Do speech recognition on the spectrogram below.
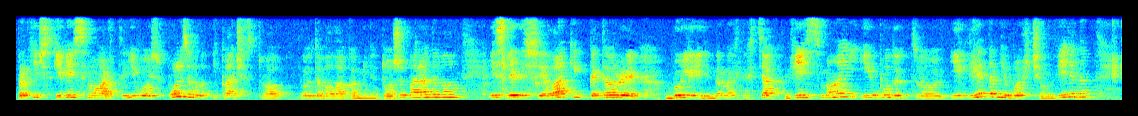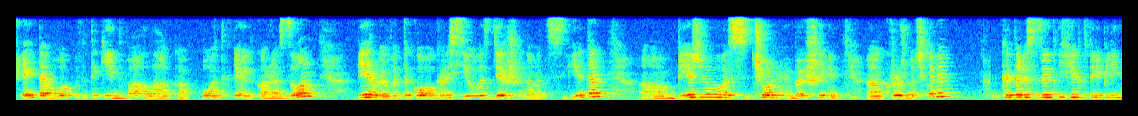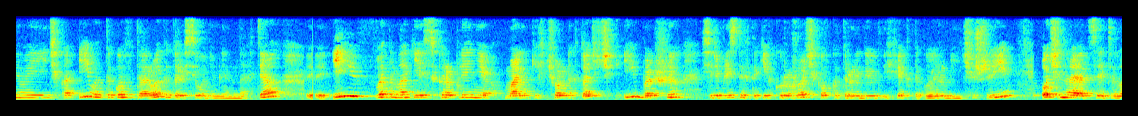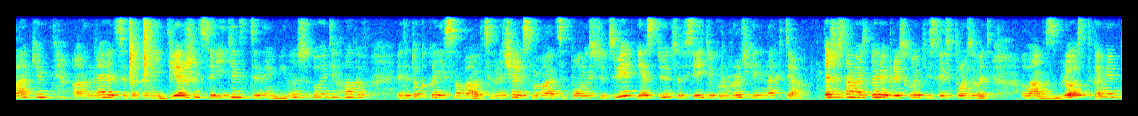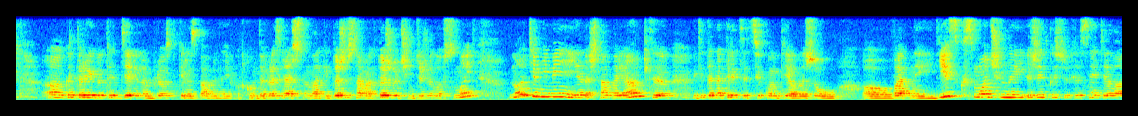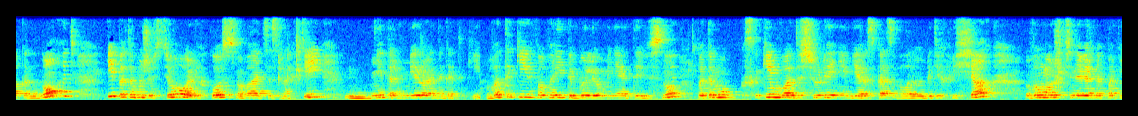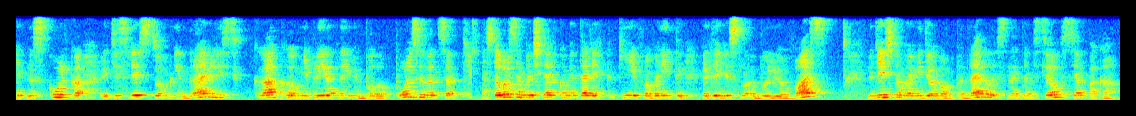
Практически весь март его использовала, и качество этого лака меня тоже порадовало. И следующие лаки, которые были на моих ногтях весь май и будут э, и летом, я больше чем уверена, это вот, вот такие два лака от El Corazon. Первый вот такого красивого, сдержанного цвета, а, бежевого с черными большими а, кружочками, который создает эффект перепелиного яичка. И вот такой второй, который сегодня у меня на ногтях. И в этом лаке есть вкрапление маленьких черных точечек и больших серебристых таких кружочков, которые дают эффект такой рыбьей чешуи. Очень нравятся эти лаки, а, нравится, как они держатся. Единственный минус у этих лаков это то, как они смываются. Вначале смывается полностью цвет и остаются все эти кружочки на ногтях. Та же самая история происходит, если использовать лак с блестками, которые идут отдельно, блестки разбавленные в каком-то прозрачном лаке. То же самое, их тоже очень тяжело смыть. Но, тем не менее, я нашла вариант, где-то на 30 секунд я ложу э, ватный диск, смоченный жидкостью для снятия лака на ноготь, и потом уже все легко смывается с ногтей, не травмируя ноготки. Вот такие фавориты были у меня этой весной, потому с каким воодушевлением я рассказывала об этих вещах, вы можете, наверное, понять, насколько эти средства мне нравились, как мне приятно ими было пользоваться. С удовольствием почитаю в комментариях, какие фавориты этой весной были у вас. Надеюсь, что мое видео вам понравилось. На этом все. Всем пока!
